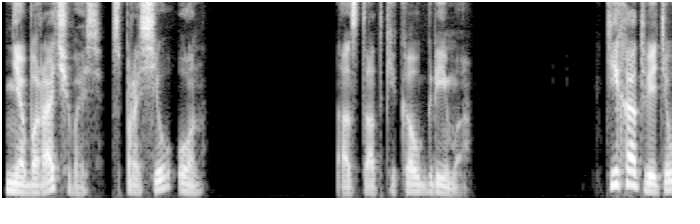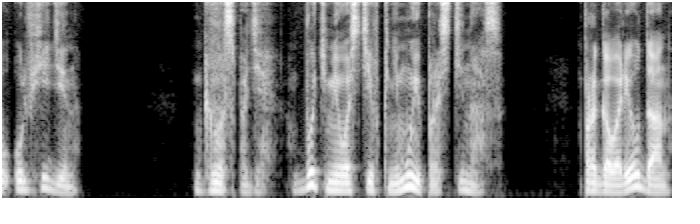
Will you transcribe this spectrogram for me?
Не оборачиваясь, спросил он. «Остатки Калгрима». Тихо ответил Ульфхедин. «Господи, будь милостив к нему и прости нас» проговорил Дан.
